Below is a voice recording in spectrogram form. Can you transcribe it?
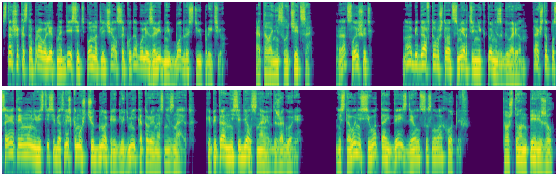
Старше Костоправа лет на десять он отличался куда более завидной бодростью и прытью. «Этого не случится». «Рад слышать. Но беда в том, что от смерти никто не заговорен. Так что посоветуй ему не вести себя слишком уж чудно перед людьми, которые нас не знают. Капитан не сидел с нами в Дежагоре. Ни с того ни с сего Тайдей сделался словоохотлив. То, что он пережил,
